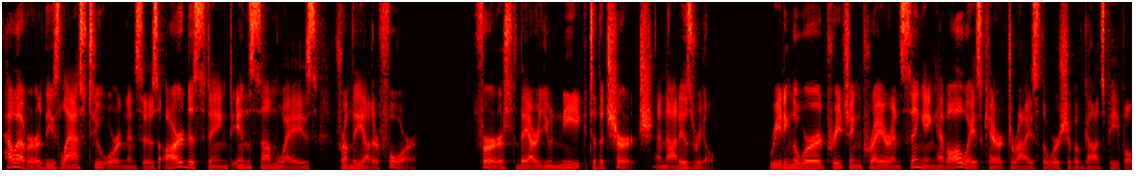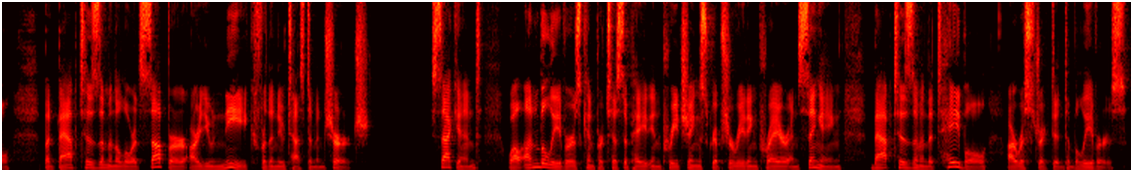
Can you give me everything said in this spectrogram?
However, these last two ordinances are distinct in some ways from the other four. First, they are unique to the church and not Israel. Reading the word, preaching, prayer, and singing have always characterized the worship of God's people, but baptism and the Lord's Supper are unique for the New Testament church. Second, while unbelievers can participate in preaching, scripture reading, prayer, and singing, baptism and the table are restricted to believers.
